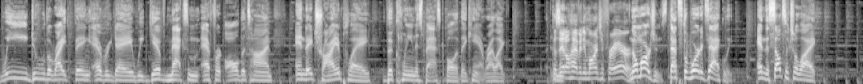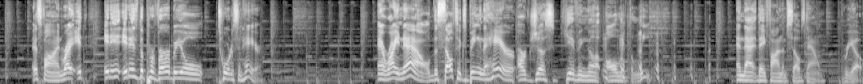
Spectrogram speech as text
we do the right thing every day we give maximum effort all the time and they try and play the cleanest basketball that they can right like Because they don't have any margin for error. no margins that's the word exactly and the celtics are like it's fine right it it, it is the proverbial tortoise and hare and right now the celtics being the hare are just giving up all of the lead and that they find themselves down 3-0.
